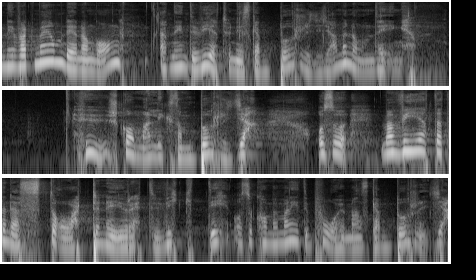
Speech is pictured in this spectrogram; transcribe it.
Har ni varit med om det någon gång? Att ni inte vet hur ni ska börja med någonting. Hur ska man liksom börja? Och så, man vet att den där starten är ju rätt viktig och så kommer man inte på hur man ska börja.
